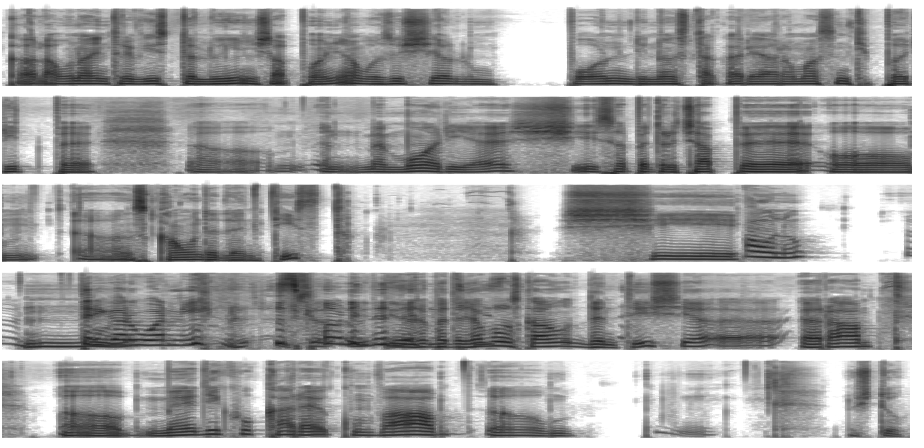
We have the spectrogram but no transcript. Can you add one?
că la una dintre vizite lui în Japonia a văzut și el un porn din ăsta care a rămas întipărit pe, uh, în memorie și se petrecea pe o, uh, un scaun de dentist și Oh, nu. nu- Trigger warning. Scaune de El se dentist. petrecea pe un scaun de dentist și uh, era uh, medicul care cumva, uh, nu știu,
